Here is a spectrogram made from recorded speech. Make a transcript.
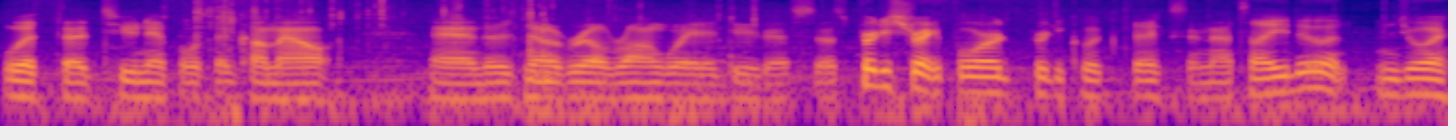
with the two nipples that come out. And there's no real wrong way to do this. So it's pretty straightforward, pretty quick fix, and that's how you do it. Enjoy.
